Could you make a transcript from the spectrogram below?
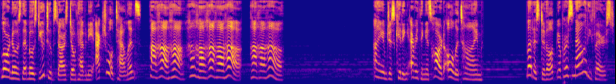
Lord knows that most YouTube stars don't have any actual talents. Ha ha ha, ha ha ha ha ha, ha ha ha. I am just kidding, everything is hard all the time. Let us develop your personality first.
